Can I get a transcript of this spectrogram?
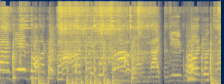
লাগে বড় লাগে বড়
